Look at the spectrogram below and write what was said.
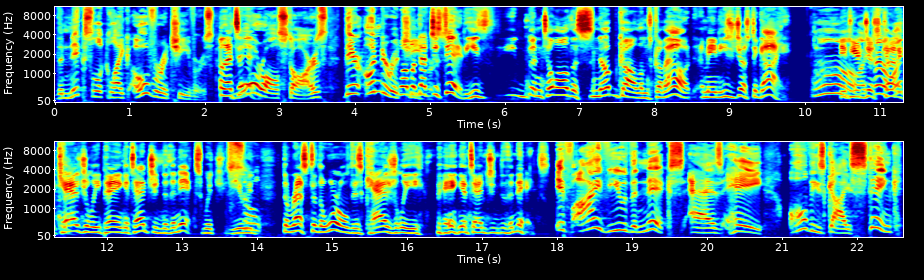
the Knicks look like overachievers. Oh, that's it. More All Stars, they're underachievers. Well, but that just it. He's until all the snub columns come out. I mean, he's just a guy. Oh, if you're just kind of like that. casually paying attention to the Knicks, which you So- would, the rest of the world is casually paying attention to the Knicks. If I view the Knicks as, hey, all these guys stink,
